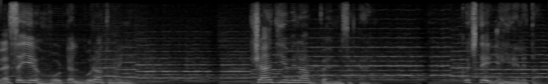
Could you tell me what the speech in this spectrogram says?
वैसे ये होटल बुरा तो नहीं है। शायद ये मेरा वहम हो सकता है। कुछ देर यहीं रह लेता हूँ।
